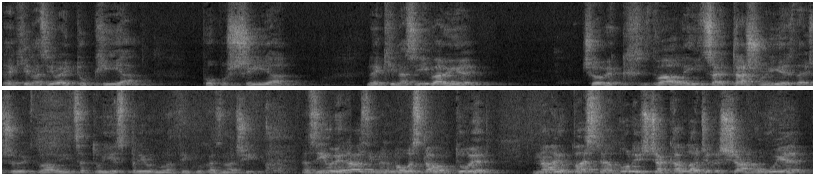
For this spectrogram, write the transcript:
Neki nazivaju Tukija, poput Šija. Neki nazivaju je čovjek s dva lica i tačno je da je čovjek s dva lica, to je prevod munafikluka, znači nazivaju je raznim imenima, ostalom to je najopasnija bolest, čak Allah Đelešanu je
